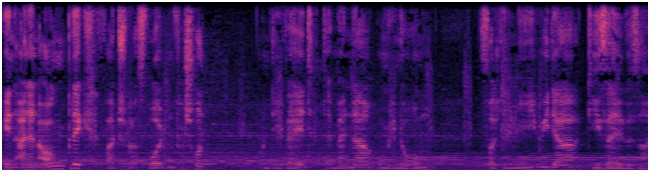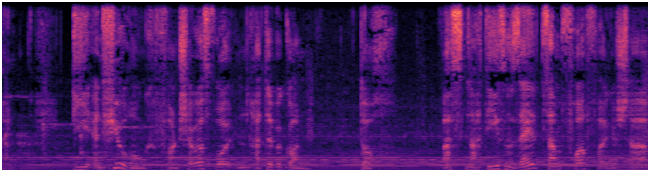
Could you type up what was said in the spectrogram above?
In einem Augenblick war Travis Walton verschwunden und die Welt der Männer um ihn herum sollte nie wieder dieselbe sein. Die Entführung von Travis Walton hatte begonnen. Doch was nach diesem seltsamen Vorfall geschah,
